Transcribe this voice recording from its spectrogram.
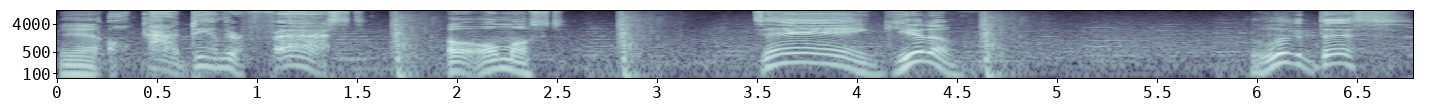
Yeah. Oh god damn, they're fast. Oh, almost. Dang, get them. Look at this.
